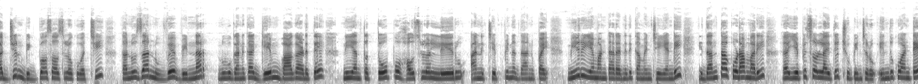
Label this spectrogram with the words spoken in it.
అర్జున్ బిగ్ బాస్ హౌస్లోకి వచ్చి తనుజ నువ్వే విన్నర్ నువ్వు గనక గేమ్ బాగా ఆడితే నీ అంత తోపు హౌస్లో లేరు అని చెప్పిన దానిపై మీరు ఏమంటారనేది కమెంట్ చేయండి. ఇదంతా కూడా మరి ఎపిసోడ్లో అయితే చూపించరు. ఎందుకు అంటే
